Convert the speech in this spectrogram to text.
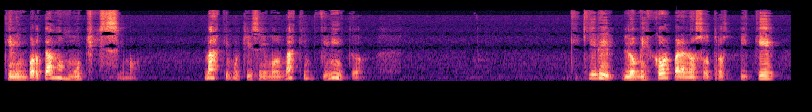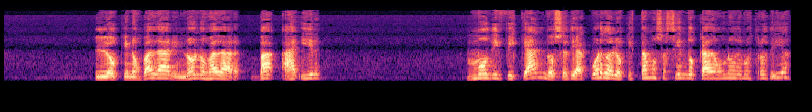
Que le importamos muchísimo, más que muchísimo, más que infinito. Quiere lo mejor para nosotros y que lo que nos va a dar y no nos va a dar va a ir modificándose de acuerdo a lo que estamos haciendo cada uno de nuestros días.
